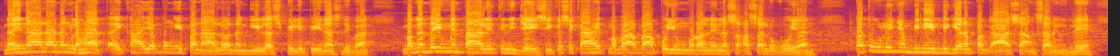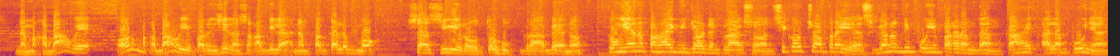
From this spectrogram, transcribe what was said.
na inala ng lahat ay kaya pong ipanalo ng Gilas Pilipinas, di ba? Maganda yung mentality ni JC kasi kahit mababa po yung moral nila sa kasalukuyan, patuloy niyang binibigyan ng pag-asa ang sarili na makabawi or makabawi pa rin sila sa kabila ng pagkalugmok sa 0-2. Grabe, no? Kung yan ang pahayag ni Jordan Clarkson, si Coach Chot Reyes, ganun din po yung pakiramdam kahit alam po niya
